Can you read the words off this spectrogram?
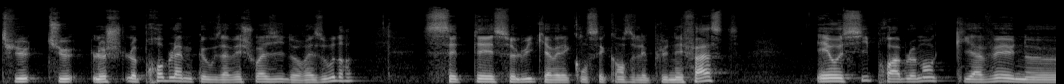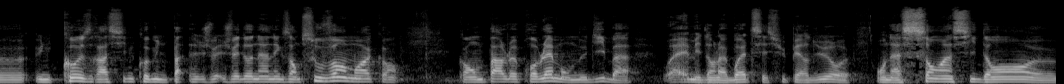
tu, tu, le, le, problème que vous avez choisi de résoudre, c'était celui qui avait les conséquences les plus néfastes et aussi probablement qu'il y avait une, une cause racine commune. Je vais, je vais, donner un exemple. Souvent, moi, quand, quand on parle de problème, on me dit, bah, Ouais, mais dans la boîte, c'est super dur. On a 100 incidents euh,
